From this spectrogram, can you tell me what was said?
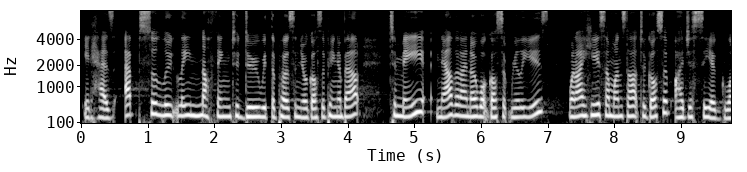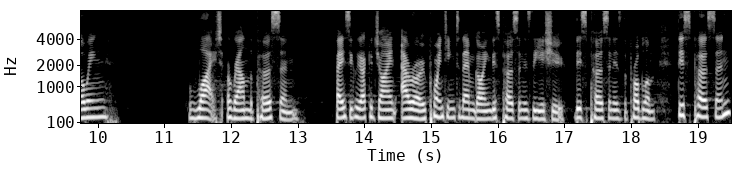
it has absolutely nothing to do with the person you're gossiping about. To me, now that I know what gossip really is, when I hear someone start to gossip, I just see a glowing light around the person. Basically, like a giant arrow pointing to them, going, This person is the issue. This person is the problem. This person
